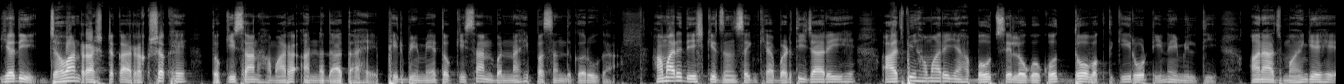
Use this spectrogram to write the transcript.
यदि जवान राष्ट्र का रक्षक है तो किसान हमारा अन्नदाता है। फिर भी मैं तो किसान बनना ही पसंद करूँगा। हमारे देश की जनसंख्या बढ़ती जा रही है। आज भी हमारे यहाँ बहुत से लोगों को दो वक्त की रोटी नहीं मिलती। अनाज महँगे है,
